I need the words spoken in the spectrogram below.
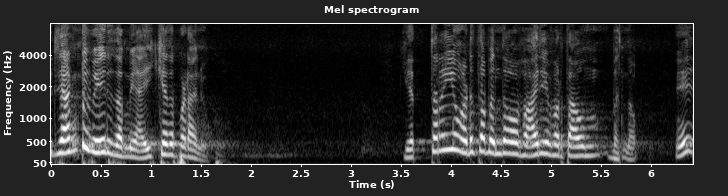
രണ്ടുപേര് തമ്മിൽ ഐക്യതപ്പെടാൻ ഒക്കും എത്രയും അടുത്ത ബന്ധമാണ് ഭാര്യ ഭർത്താവും ബന്ധം. ഏ?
